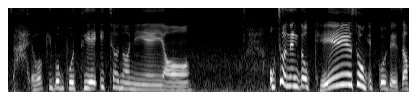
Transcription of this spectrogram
자요 기본 보트에 2,000원이에요 옥천행도 계속 입고돼서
